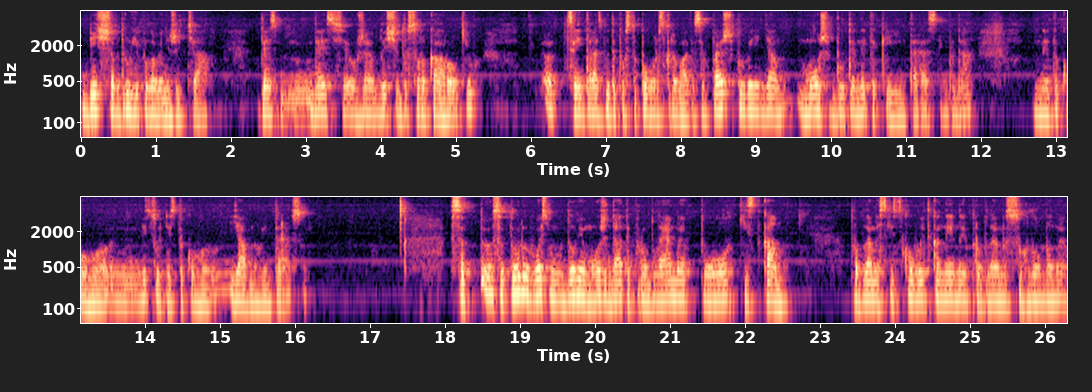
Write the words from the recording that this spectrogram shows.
більше в другій половині життя, десь, десь вже ближче до 40 років. Е, Цей інтерес буде поступово розкриватися. В першій половині дня може бути не такий інтерес, якби, да? не такого, відсутність такого явного інтересу. Сатурн в восьмому домі може дати проблеми по кісткам, проблеми з кістковою тканиною, проблеми з суглобами.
